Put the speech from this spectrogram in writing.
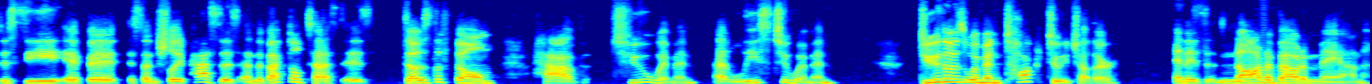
to see if it essentially passes. And the Bechdel test is does the film have two women, at least two women? Do those women talk to each other? And is it not about a man?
